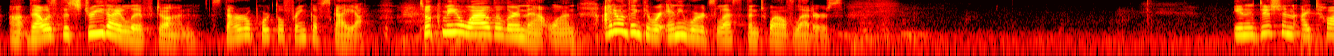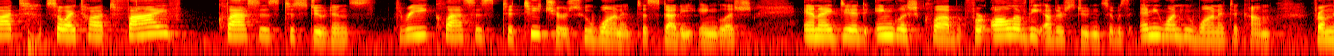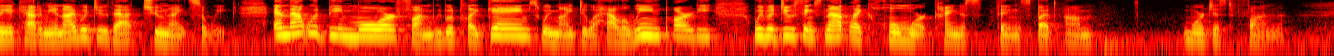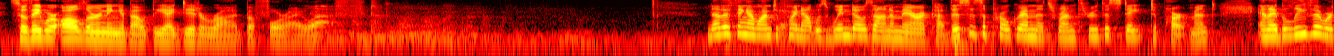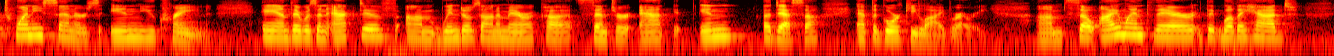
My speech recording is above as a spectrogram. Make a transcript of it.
Uh, that was the street I lived on, Staroport-Frankovskaya. Took me a while to learn that one. I don't think there were any words less than 12 letters. In addition, I taught, so I taught five classes to students, three classes to teachers who wanted to study English, and I did English club for all of the other students. It was anyone who wanted to come from the academy, and I would do that two nights a week. And that would be more fun. We would play games, we might do a Halloween party, we would do things not like homework kind of things, but um, more just fun. So they were all learning about the Iditarod before I left. Another thing I wanted to point out was Windows on America. This is a program that's run through the State Department, and I believe there were 20 centers in Ukraine. And there was an active um, Windows on America center at, in Odessa at the Gorky Library. Um, so I went there, well, they had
